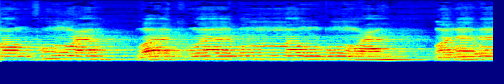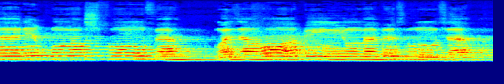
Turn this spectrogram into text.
مرفوعة وأكواب موضوعة ونبارق مصفوفة وزرابي مبثوثة.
